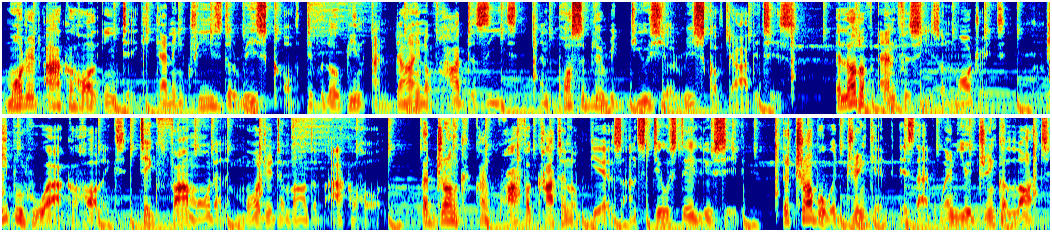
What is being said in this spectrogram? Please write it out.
moderate alcohol intake can increase the risk of developing and dying of heart disease and possibly reduce your risk of diabetes. A lot of emphasis on moderate. People who are alcoholics take far more than a moderate amount of alcohol. A drunk can quaff a carton of beers and still stay lucid. The trouble with drinking is that when you drink a lot,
